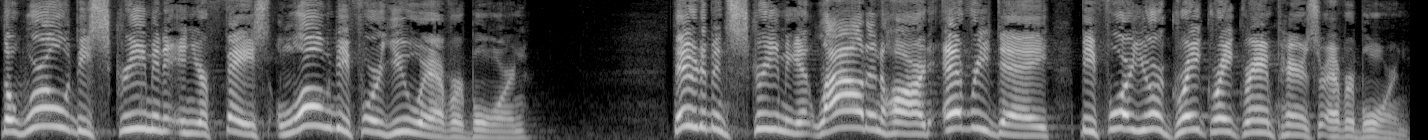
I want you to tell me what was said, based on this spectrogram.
the world would be screaming it in your face long before you were ever born. They would have been screaming it loud and hard every day before your great great grandparents were ever born.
